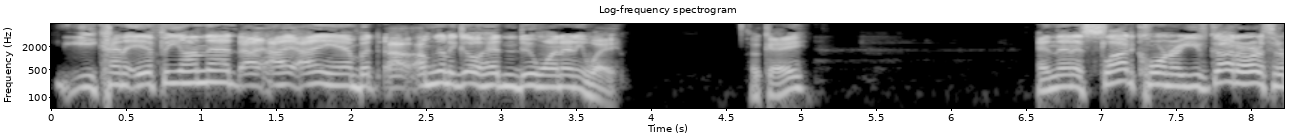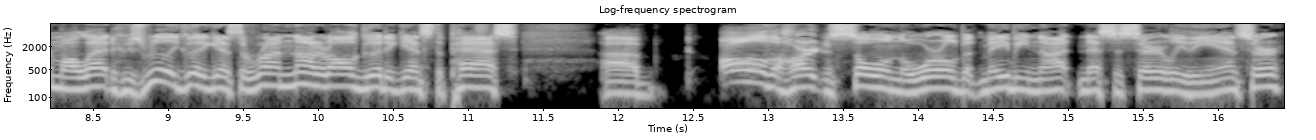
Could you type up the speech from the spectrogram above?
You kind of iffy on that? I, I, I am, but I'm going to go ahead and do one anyway. Okay. And then at slot corner, you've got Arthur Maulet, who's really good against the run, not at all good against the pass. Uh, all the heart and soul in the world, but maybe not necessarily the answer.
